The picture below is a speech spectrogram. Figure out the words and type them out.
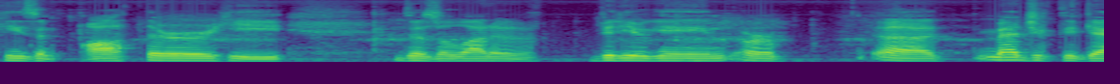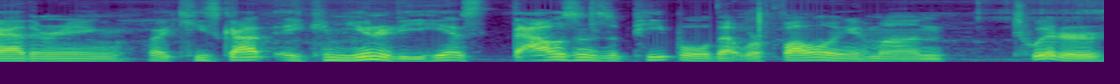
He's an author. He does a lot of video game or uh, Magic the Gathering. Like he's got a community. He has thousands of people that were following him on Twitter,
